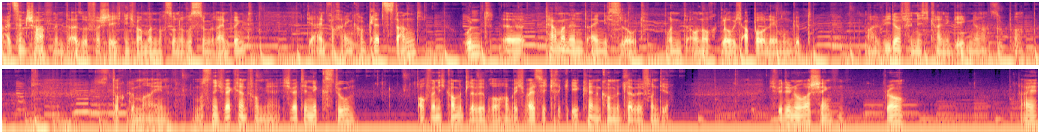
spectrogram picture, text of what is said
als Enchantment, also verstehe ich nicht, warum man noch so eine Rüstung reinbringt die einfach einen komplett stunt und äh, permanent eigentlich slowt. Und auch noch, glaube ich, Abbaulähmung gibt. Mal wieder finde ich keine Gegner. Super. Das ist doch gemein. Du musst nicht wegrennen von mir. Ich werde dir nichts tun. Auch wenn ich Comet Level brauche. Aber ich weiß, ich krieg eh keinen Comet Level von dir. Ich will dir nur was schenken. Bro. Hi.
